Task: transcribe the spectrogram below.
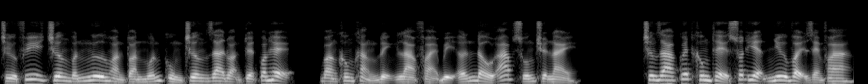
trừ phi Trương Vấn Ngư hoàn toàn muốn cùng Trương gia đoạn tuyệt quan hệ, bằng không khẳng định là phải bị ấn đầu áp xuống chuyện này. Trương gia quyết không thể xuất hiện như vậy rèm pha.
